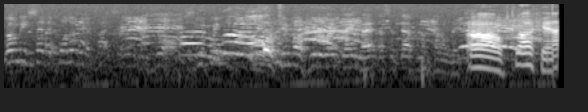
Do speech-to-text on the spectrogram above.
when we said if one of them attacks it, Oh, Jimbo, if you went down there, that's a definite penalty. Oh, fucking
